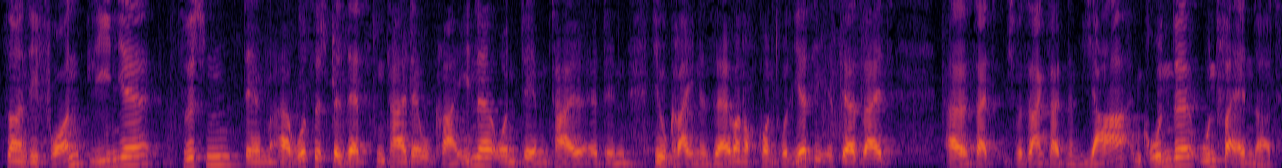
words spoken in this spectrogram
sondern die Frontlinie zwischen dem äh, russisch besetzten Teil der Ukraine und dem Teil, äh, den die Ukraine selber noch kontrolliert, die ist ja seit äh, seit, ich würde sagen, seit einem Jahr im Grunde unverändert.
